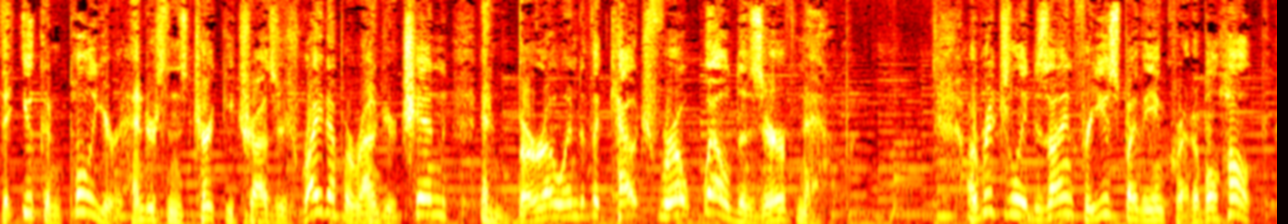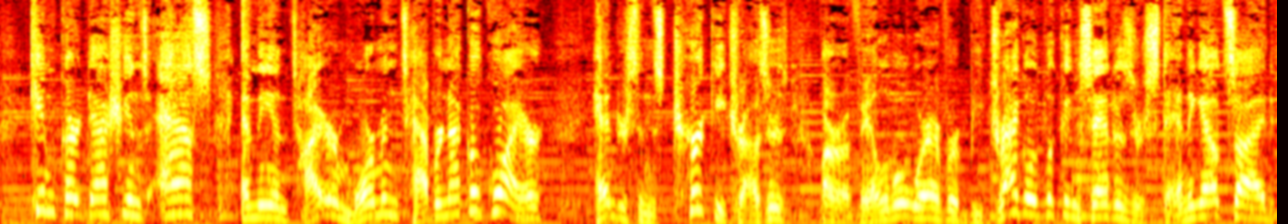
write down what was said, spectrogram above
that you can pull your Henderson's turkey trousers right up around your chin and burrow into the couch for a well deserved nap. Originally designed for use by the Incredible Hulk, Kim Kardashian's ass, and the entire Mormon Tabernacle Choir, Henderson's turkey trousers are available wherever bedraggled looking Santas are standing outside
